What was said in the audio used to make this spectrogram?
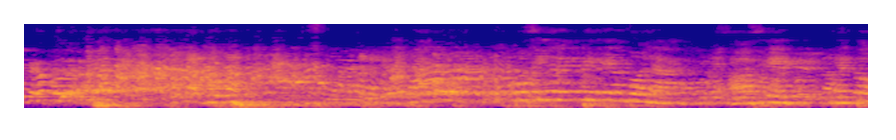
Kung sino lang yung pinigay ng bola, ah, sige, ito,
